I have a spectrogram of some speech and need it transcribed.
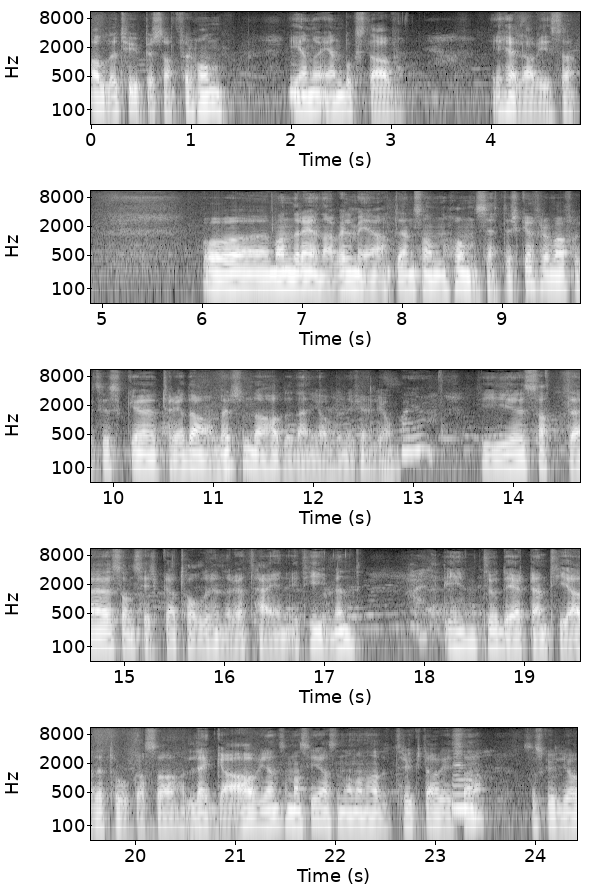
alle typer satt for hånd. Én og én bokstav i hele avisa. Og man regna vel med at en sånn håndsetterske, for det var faktisk eh, tre damer som da hadde den jobben i Fjelljom, de satte sånn ca. 1200 tegn i timen. Inkludert den tida det tok også å legge av igjen, som man sier. Altså når man hadde trykt avisa. Så skulle jo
